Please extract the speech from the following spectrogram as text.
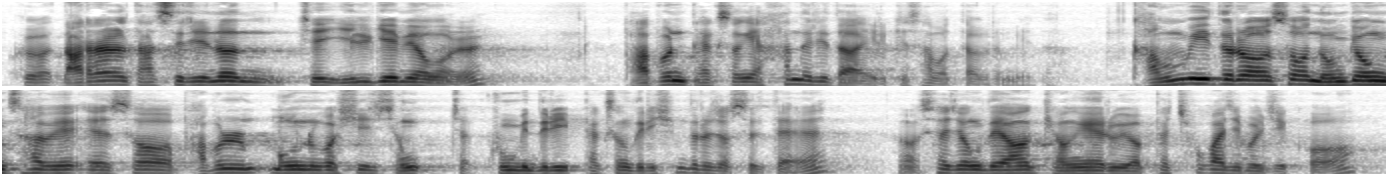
그 나라를 다스리는 제1계명을 밥은 백성의 하늘이다 이렇게 삼았다 그럽니다. 가뭄이 들어서 농경사회에서 밥을 먹는 것이 정, 국민들이, 백성들이 힘들어졌을 때 어, 세종대왕 경혜루 옆에 초가집을 짓고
